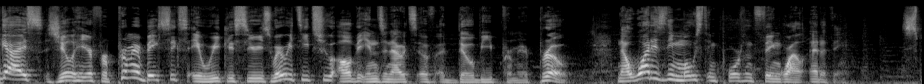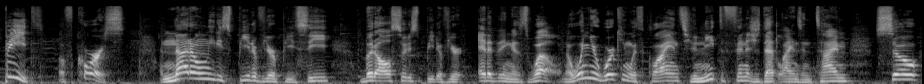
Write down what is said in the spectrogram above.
guys, Jill here for Premiere Basics, a weekly series where we teach you all the ins and outs of Adobe Premiere Pro. Now what is the most important thing while editing? Speed, of course. And not only the speed of your PC, but also the speed of your editing as well. Now when you're working with clients, you need to finish deadlines in time, so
